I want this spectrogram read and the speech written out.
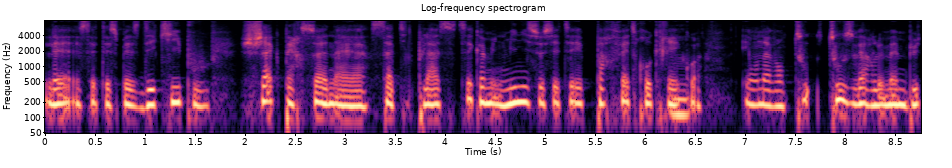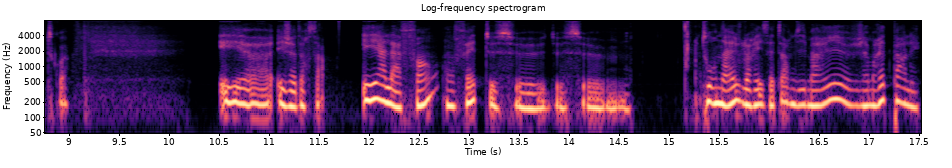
Les- cette espèce d'équipe où chaque personne a sa petite place. C'est comme une mini-société parfaite, recréée, Mhm. quoi. Et on avance tous- tous vers le même but, quoi. Et, euh, et j'adore ça. Et à la fin, en fait, de ce, de ce tournage, le réalisateur me dit Marie, euh, j'aimerais te parler.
